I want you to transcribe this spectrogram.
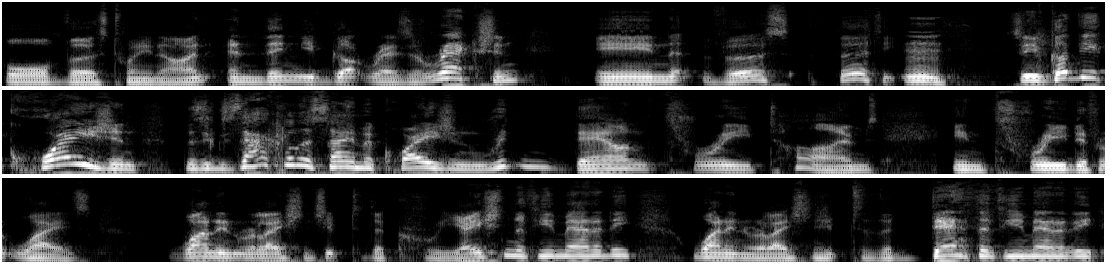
hundred four verse twenty nine, and then you've got resurrection in verse thirty. Mm. So you've got the equation. There's exactly the same equation written down three times in three different ways. One in relationship to the creation of humanity, one in relationship to the death of humanity,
